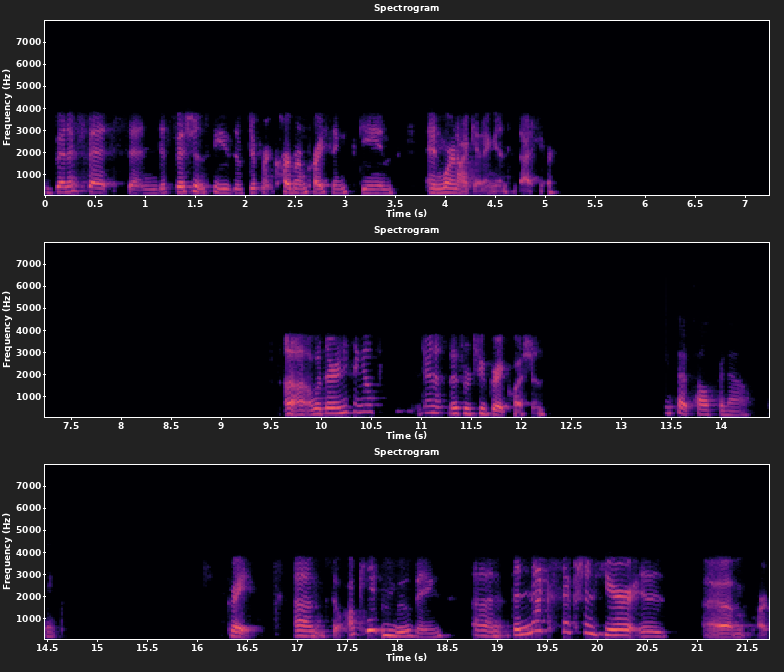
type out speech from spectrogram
benefits and deficiencies of different carbon pricing schemes, and we're not getting into that here. Uh, was there anything else, Janet? Those were two great questions. I think that's all for now. Thanks. Great. Um, so I'll keep moving. Um, the next section here is um, our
